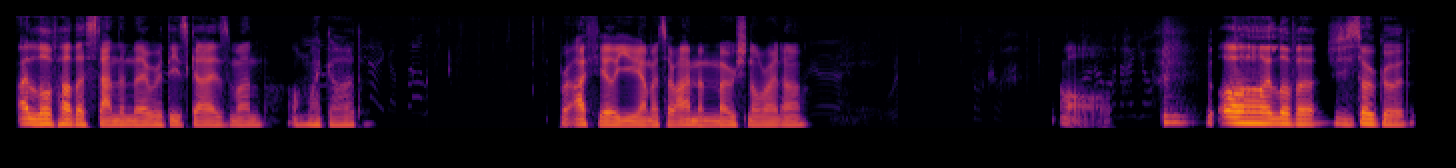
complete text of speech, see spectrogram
I love how they're standing there with these guys, man. Oh my god. Bro, I feel you, Yamato. I'm emotional right now. Oh. Oh, I love her. She's so good.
